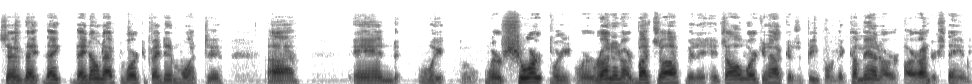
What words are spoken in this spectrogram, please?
So they, they, they don't have to work if they didn't want to. Uh, and we, we're short. We, we're running our butts off, but it, it's all working out because the people that come in are, are understanding.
